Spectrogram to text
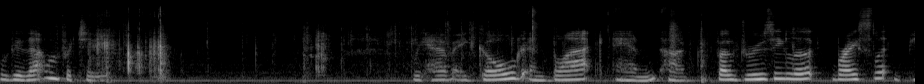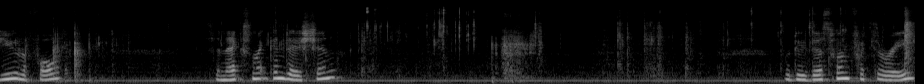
We'll do that one for two. We have a gold and black and uh, faux druzy look bracelet. Beautiful. It's in excellent condition. We'll do this one for three.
